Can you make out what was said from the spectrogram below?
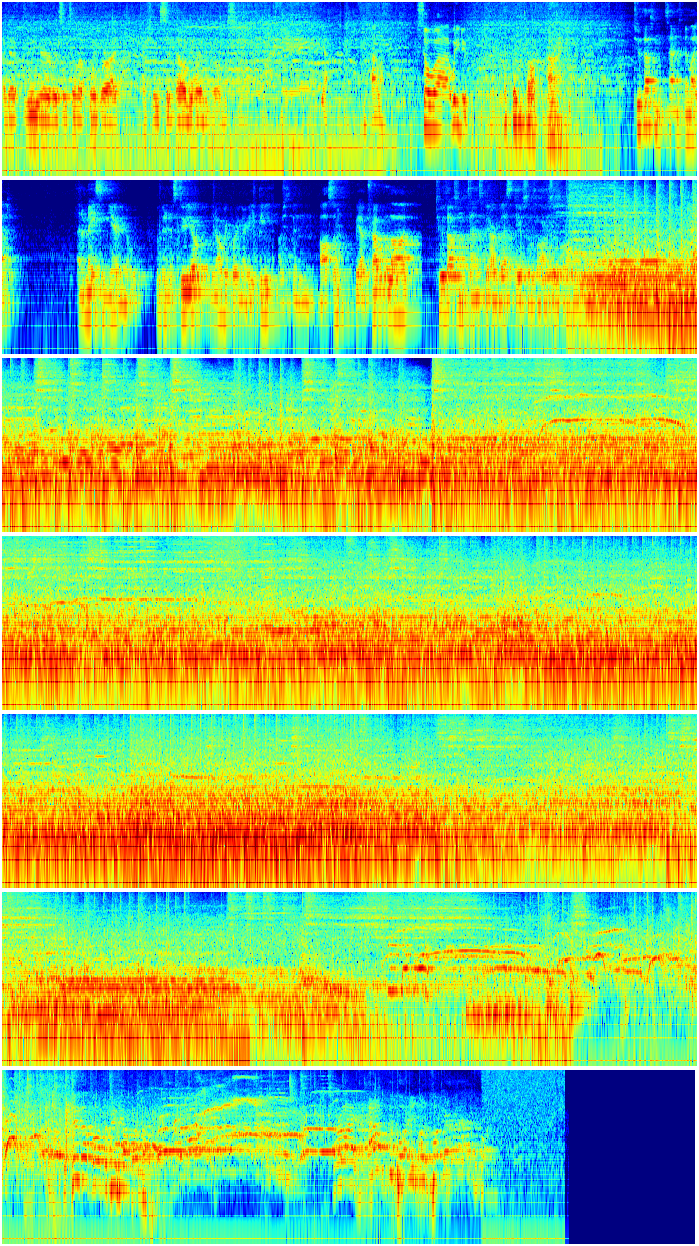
I get really nervous until that point where I actually sit down behind the drums. yeah. Alan. So uh, what do you do? I play guitar. All right. 2010 has been like an amazing year. You know, we've been in the studio, you know, recording our EP, which has been awesome. We have traveled a lot. 2010 has been our best year so far. So far.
